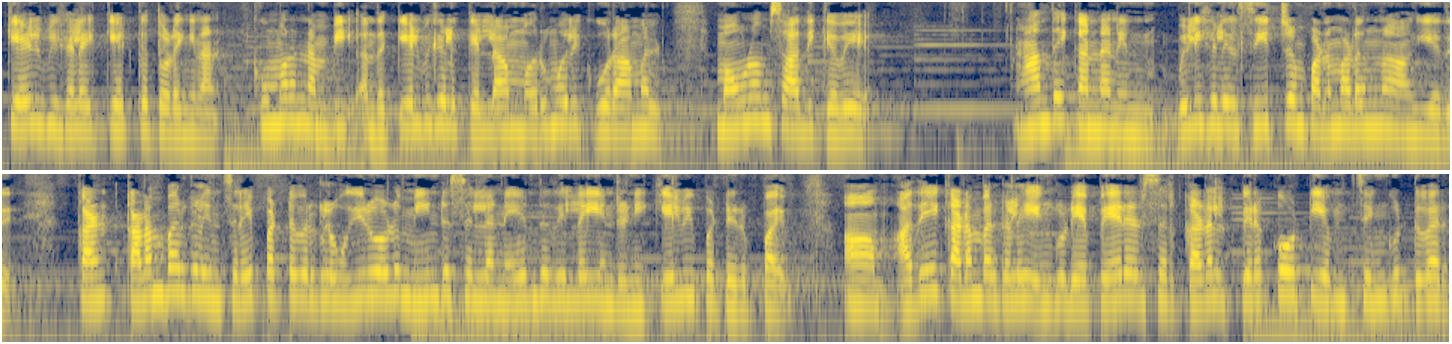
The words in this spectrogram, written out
கேள்விகளை கேட்கத் தொடங்கினான். குமரன் நம்பி அந்த கேள்விகளுக்கெல்லாம் மறுமொழி கூறாமல் மௌனம் சாதிக்கவே ஆந்தை கண்ணனின் விழிகளில் சீற்றம் பணமடங்கு ஆகியது கண் கடம்பர்களின் சிறைப்பட்டவர்கள் உயிரோடு மீண்டு செல்ல நேர்ந்ததில்லை என்று நீ கேள்விப்பட்டிருப்பாய். ஆம் அதே கடம்பர்களை எங்களுடைய பேரரசர் கடல் பிறக்கோட்டியம் செங்குட்டுவர்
